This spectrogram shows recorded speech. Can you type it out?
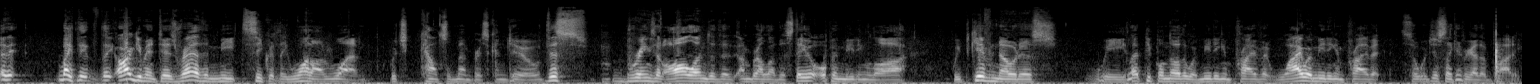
Uh, Mike, the, the argument is rather than meet secretly one on one, which council members can do. This brings it all under the umbrella of the state open meeting law. We give notice. We let people know that we're meeting in private, why we're meeting in private, so we're just like every other body.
